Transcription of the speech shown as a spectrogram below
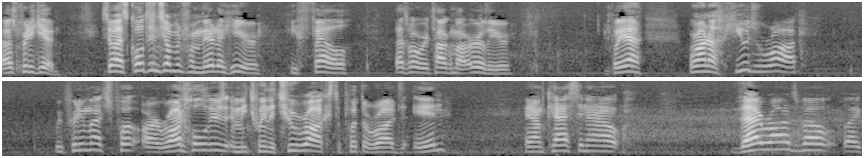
That was pretty good. So as Colton's jumping from there to here, he fell. That's what we were talking about earlier. But yeah, we're on a huge rock. We pretty much put our rod holders in between the two rocks to put the rods in. And I'm casting out that rod's about like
